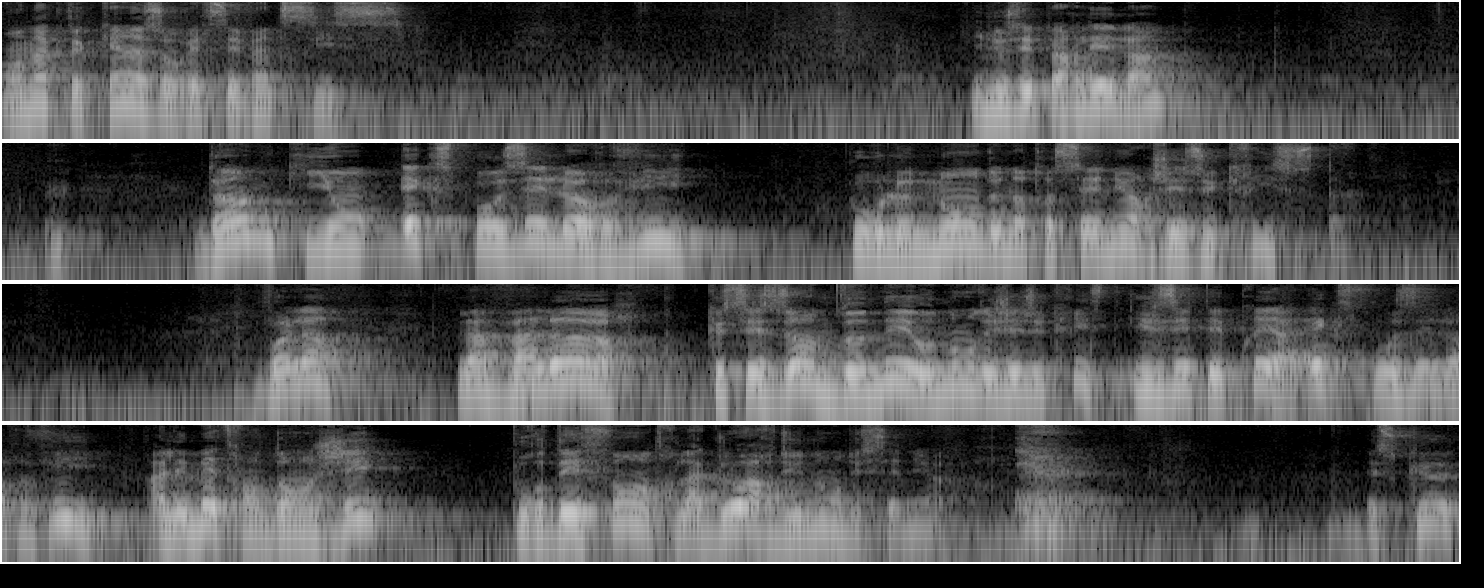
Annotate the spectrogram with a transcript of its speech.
En acte 15 au verset 26, il nous est parlé là d'hommes qui ont exposé leur vie pour le nom de notre Seigneur Jésus-Christ. Voilà la valeur que ces hommes donnaient au nom de Jésus-Christ. Ils étaient prêts à exposer leur vie, à les mettre en danger pour défendre la gloire du nom du Seigneur. Est-ce que,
